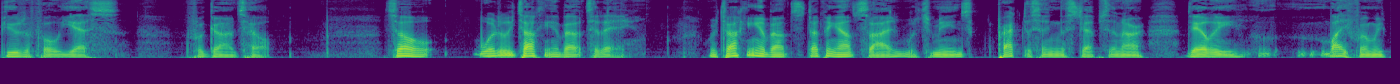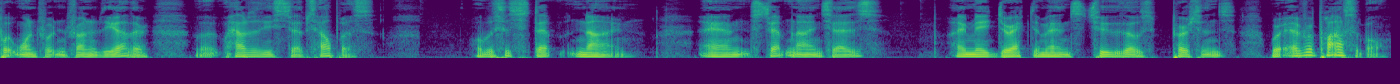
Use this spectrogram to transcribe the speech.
beautiful yes for God's help. So, what are we talking about today? We're talking about stepping outside, which means practicing the steps in our daily life when we put one foot in front of the other. Uh, how do these steps help us? Well, this is step nine. And step nine says, I made direct amends to those persons wherever possible,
